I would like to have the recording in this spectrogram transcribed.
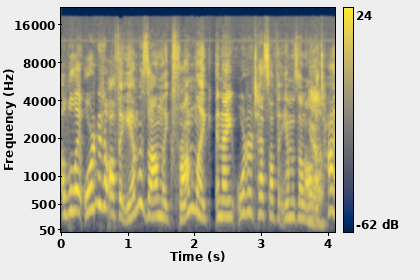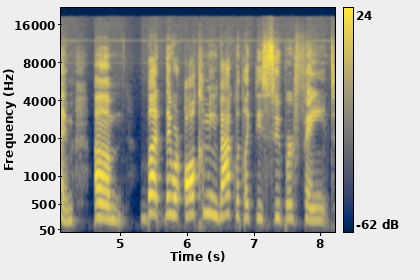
uh, well, I ordered it off of Amazon, like from like, and I order tests off of Amazon all Yeah. the time. Um, but they were all coming back with like these super faint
